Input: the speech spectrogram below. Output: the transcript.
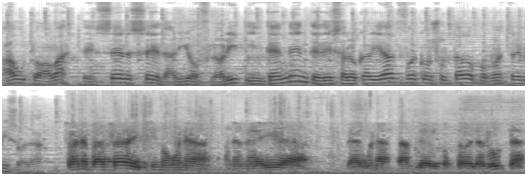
autoabastecerse. Darío Florit, intendente de esa localidad, fue consultado por nuestra emisora. La semana pasada hicimos una, una medida de alguna asamblea del costado de la ruta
